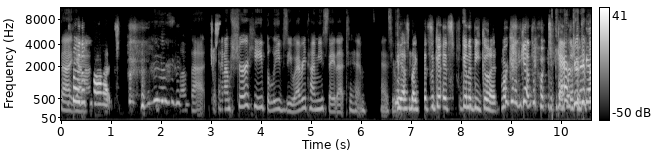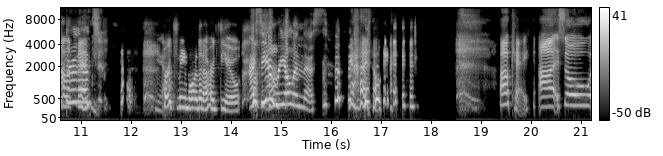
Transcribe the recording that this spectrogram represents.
That For yeah, the plot. love that. And I'm sure he believes you every time you say that to him as your Yes, like it's a good it's gonna be good. We're gonna get through it together. We're gonna get through this. Yeah. Hurts me more than it hurts you. I see a reel in this. Yeah, I know. Okay. Uh so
